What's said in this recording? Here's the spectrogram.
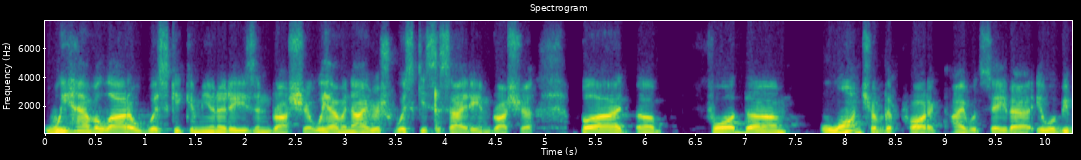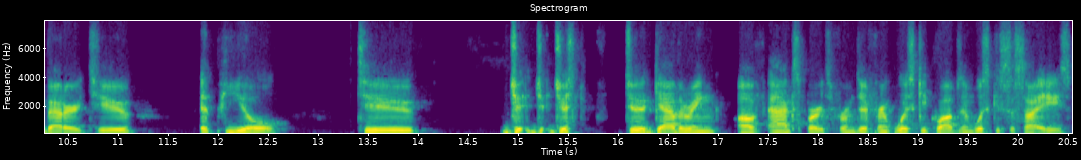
we have a lot of whiskey communities in Russia. We have an Irish whiskey society in Russia, but uh, for the launch of the product, I would say that it would be better to appeal to j- j- just to a gathering of experts from different whiskey clubs and whiskey societies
